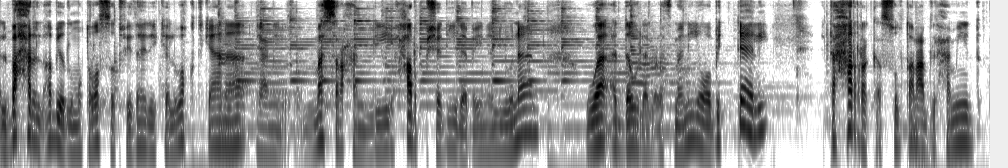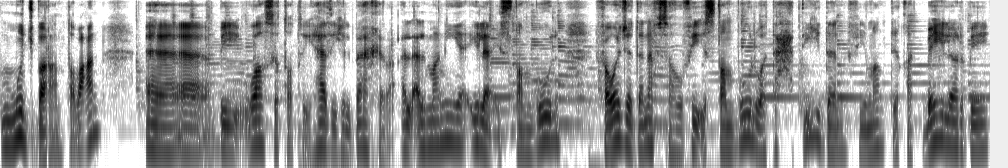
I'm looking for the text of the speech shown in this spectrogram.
البحر الأبيض المتوسط في ذلك الوقت كان يعني مسرحا لحرب شديدة بين اليونان والدولة العثمانية وبالتالي تحرك السلطان عبد الحميد مجبرا طبعا آه، بواسطة هذه الباخرة الألمانية إلى إسطنبول فوجد نفسه في إسطنبول وتحديدا في منطقة بيلربي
